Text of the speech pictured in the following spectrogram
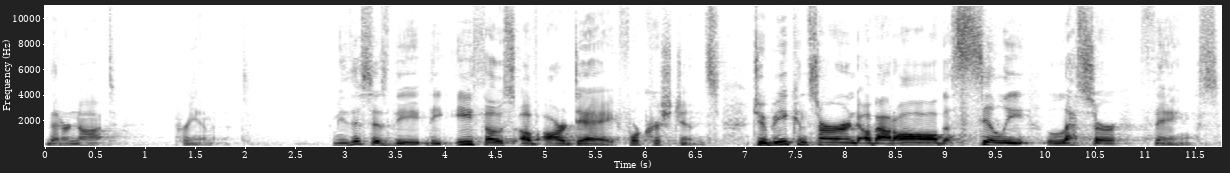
that are not preeminent. I mean, this is the, the ethos of our day for Christians to be concerned about all the silly, lesser things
